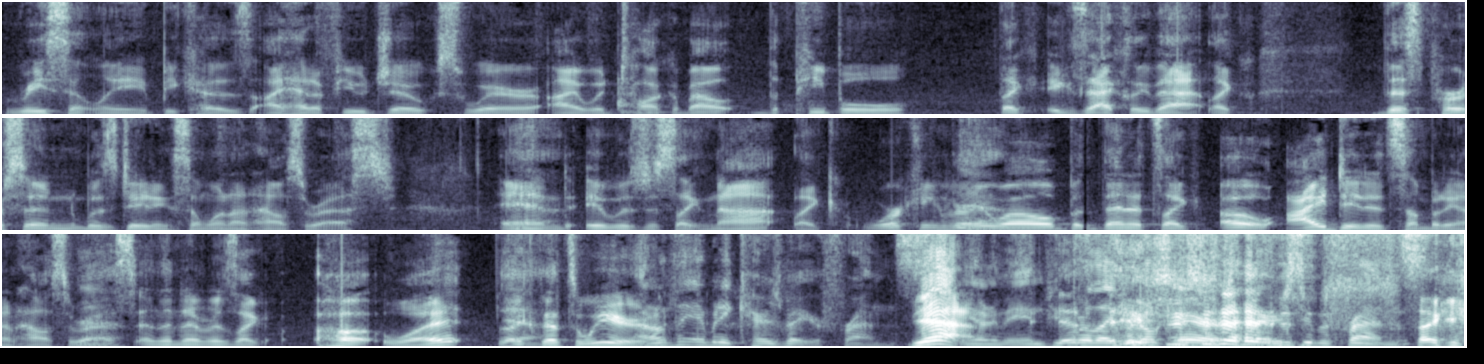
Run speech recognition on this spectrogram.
recently because I had a few jokes where I would talk about the people, like exactly that. Like this person was dating someone on house arrest, and Yeah. it was just like not like working very Yeah. well. But then it's like, oh, I dated somebody on house Yeah. arrest, and then everyone's like, huh, what? Like Yeah. that's weird. I don't think anybody cares about your friends Yeah. you know what I mean people It's- are like we don't care about your stupid friends like-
